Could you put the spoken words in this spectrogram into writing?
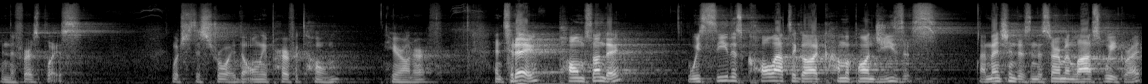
in the first place, which destroyed the only perfect home here on earth. And today, Palm Sunday, we see this call out to God come upon Jesus. I mentioned this in the sermon last week, right?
